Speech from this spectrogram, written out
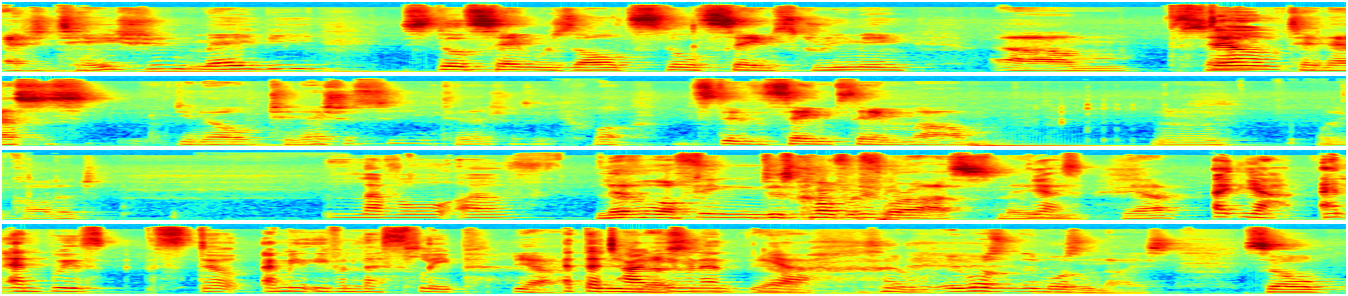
agitation, maybe. Still same results, still same screaming. Um, Still- same tenacious, you know, tenacity, tenacity. Well, still the same, same. Um, mm, what do you call it? Level of Level of Ding- discomfort for us, maybe. Yes. Yeah. uh, yeah, and and s- still. I mean, even less sleep Yeah. at that time. Even and, yeah. it, it wasn't it wasn't nice. So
